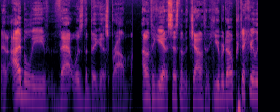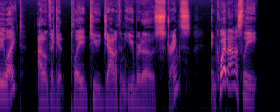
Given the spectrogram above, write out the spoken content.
And I believe that was the biggest problem. I don't think he had a system that Jonathan Huberdeau particularly liked. I don't think it played to Jonathan Huberdeau's strengths. And quite honestly,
